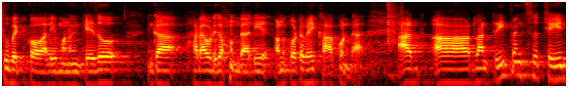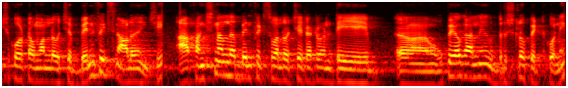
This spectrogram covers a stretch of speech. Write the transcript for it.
చూపెట్టుకోవాలి మనం ఇంకేదో ఇంకా హడావుడిగా ఉండాలి అనుకోవటమే కాకుండా అట్లాంటి ట్రీట్మెంట్స్ చేయించుకోవటం వల్ల వచ్చే బెనిఫిట్స్ని ఆలోచించి ఆ ఫంక్షనల్ బెనిఫిట్స్ వల్ల వచ్చేటటువంటి ఉపయోగాల్ని దృష్టిలో పెట్టుకొని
